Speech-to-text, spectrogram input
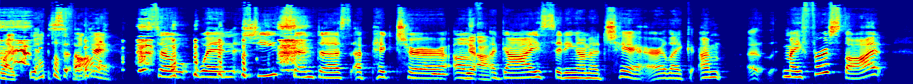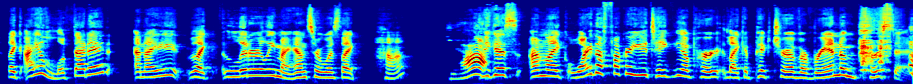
Like, what the so, fuck? Okay. So when she sent us a picture of Yeah. a guy sitting on a chair, like I'm uh, my first thought, like I looked at it and I like literally my answer was like, "Huh?" yeah. Because I'm like, "Why the fuck are you taking a per like a picture of a random person?"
